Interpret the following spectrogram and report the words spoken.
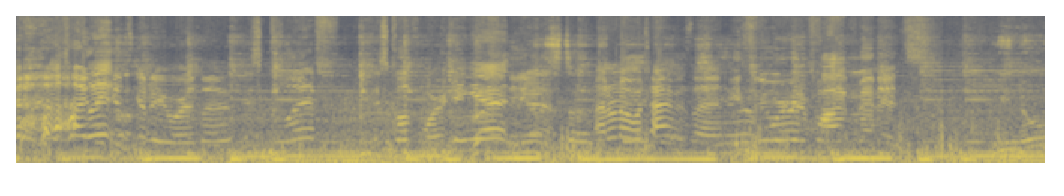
I think it's gonna be worth it. Is Cliff? Is Cliff working yet? Yeah. I don't know what time is it. He's we in five minutes. You know,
